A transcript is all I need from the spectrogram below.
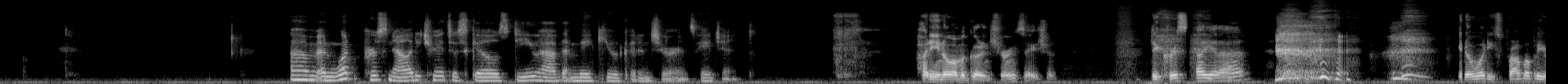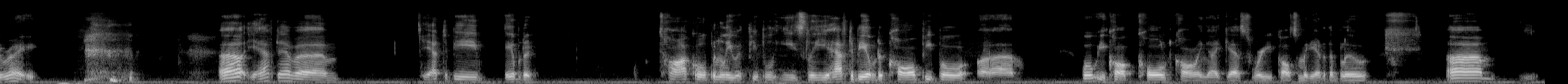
Um, and what personality traits or skills do you have that make you a good insurance agent? How do you know I'm a good insurance agent? Did Chris tell you that? you know what? He's probably right. well, you have to have a, you have to be able to talk openly with people easily. You have to be able to call people um, what we call cold calling, I guess, where you call somebody out of the blue. Um,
